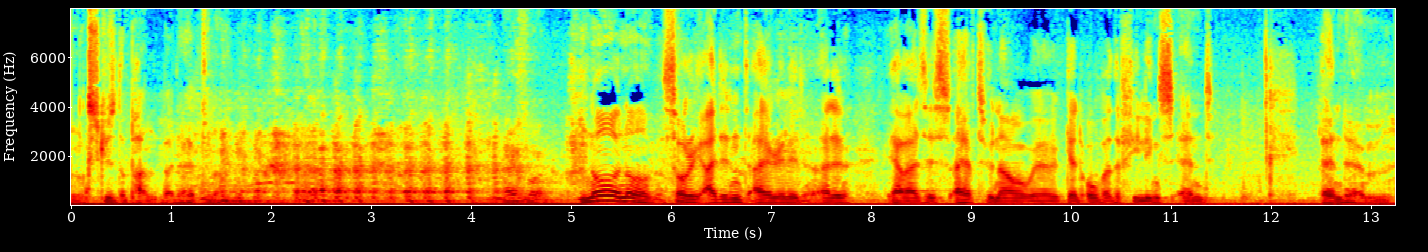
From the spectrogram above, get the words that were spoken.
Excuse the pun, but I have to now. Nice one. No, no, sorry, I didn't. I really, didn't, I didn't. Yeah, I just I have to now uh, get over the feelings and and um,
